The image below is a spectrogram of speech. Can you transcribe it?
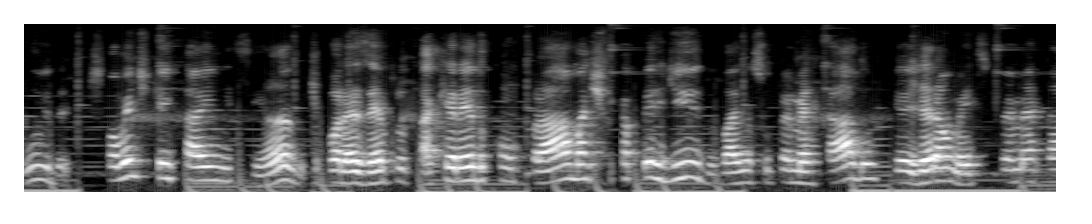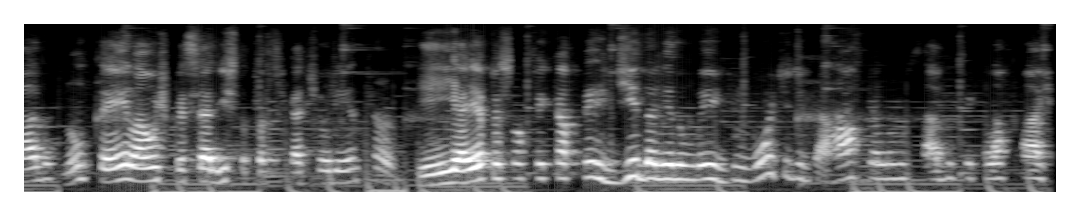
dúvidas, principalmente quem está iniciando, que, por exemplo, está querendo comprar, mas fica perdido, vai no supermercado, porque geralmente supermercado não tem lá um especialista para ficar te orientando. E aí a pessoa fica perdida ali no meio de um monte de garrafa ela não sabe o que, que ela faz,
